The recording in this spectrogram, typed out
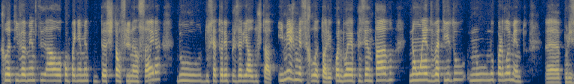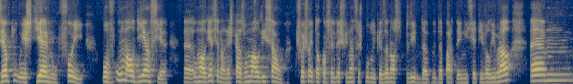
relativamente ao acompanhamento da gestão financeira do, do setor empresarial do Estado. E mesmo esse relatório, quando é apresentado, não é debatido no, no Parlamento. Uh, por exemplo, este ano foi houve uma audiência, uh, uma audiência não, neste caso uma audição foi feito ao Conselho das Finanças Públicas a nosso pedido da, da parte da Iniciativa Liberal, um,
